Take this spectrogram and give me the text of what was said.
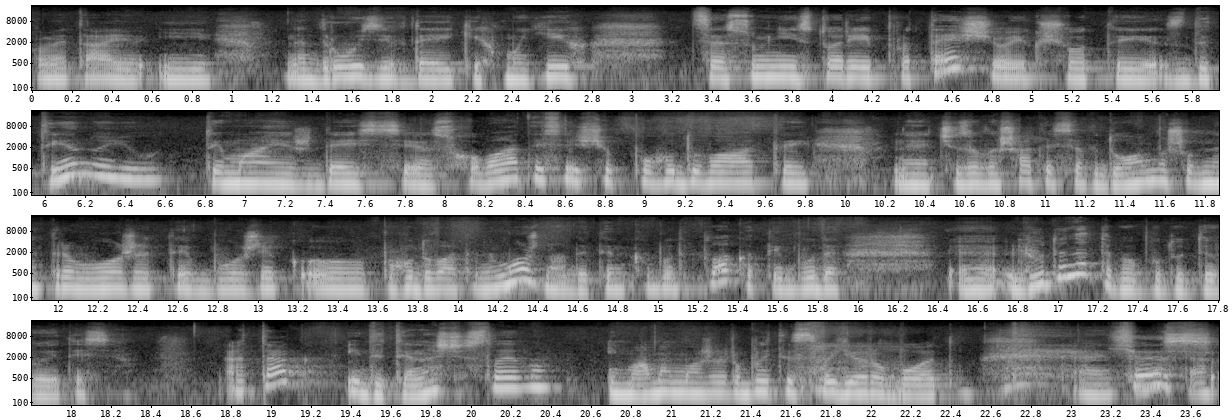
пам'ятаю, і друзів деяких моїх. Це сумні історії про те, що якщо ти з дитиною, ти маєш десь сховатися, щоб погодувати, е, чи залишатися вдома, щоб не тривожити, бо ж як е, погодувати не можна, а дитинка буде плакати, і буде е, люди на тебе будуть дивитися. А так, і дитина щаслива, і мама може робити свою роботу. Е, Що ж,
